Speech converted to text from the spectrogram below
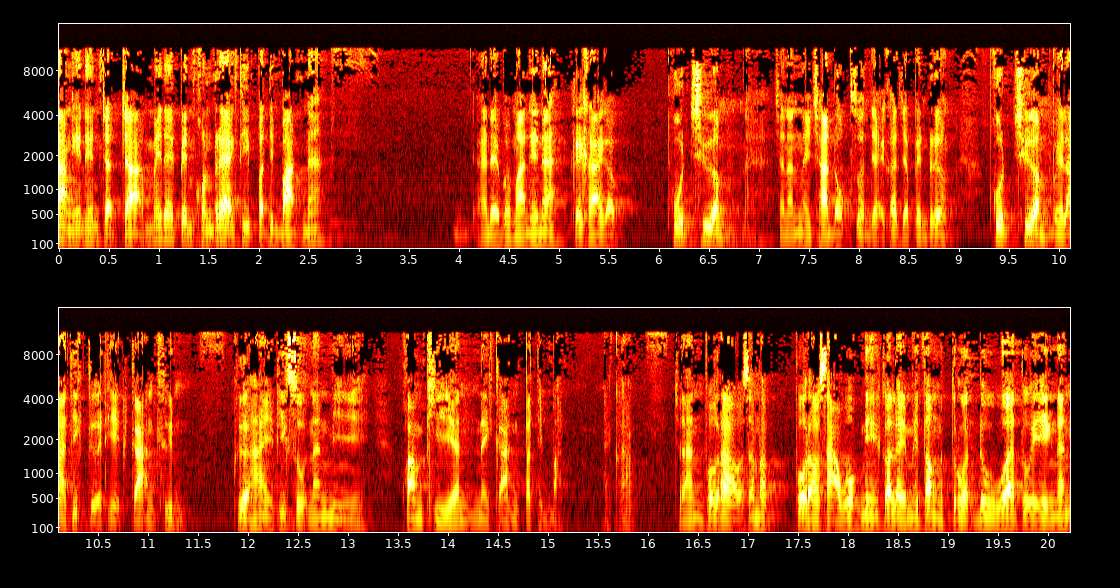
นั่งเห็นเห็นจัดจะไม่ได้เป็นคนแรกที่ปฏิบัตินะอะไรประมาณนี้นะคล้าย ๆ กับพูดเชื่อมนะฉะนั้นในชาดกส่วนใหญ่ก็จะเป็นเรื่องพูดเชื่อมเวลาที่เกิดเหตุการณ์ขึ้น เพื่อให้ภิกษุนั้นมีความเพียรในการปฏิบัตินะครับฉะนั้นพวกเราสำหรับพวกเราสาวกนี่ก็เลยไม่ต้องตรวจดูว่าตัวเองนั้น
